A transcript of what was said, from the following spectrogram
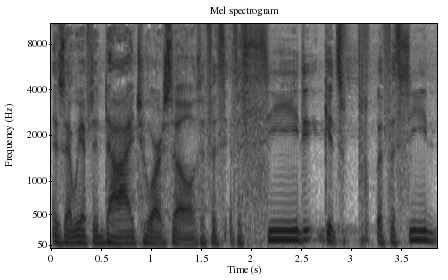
is that we have to die to ourselves. If a, if a seed gets, if a seed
